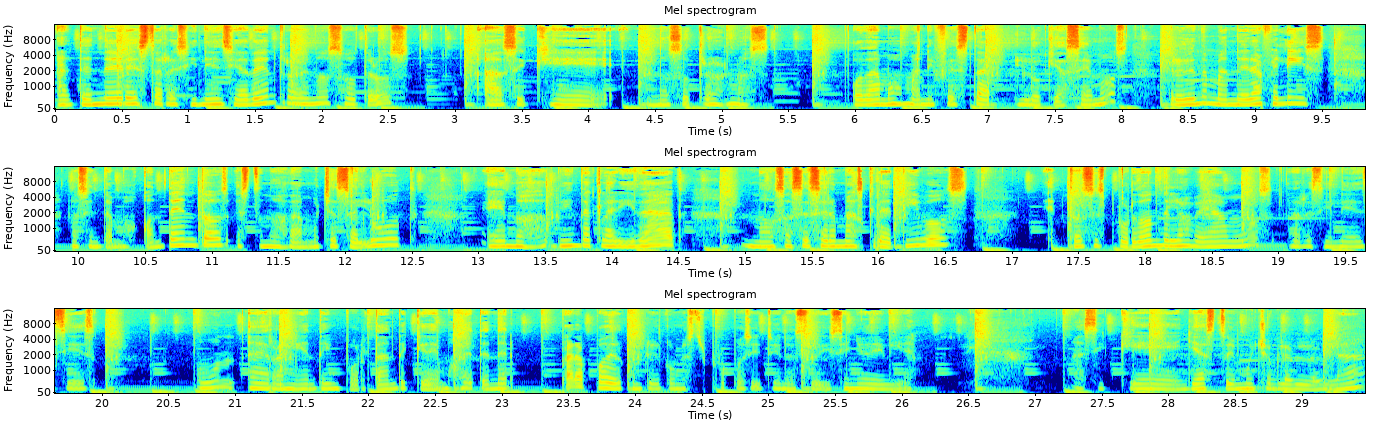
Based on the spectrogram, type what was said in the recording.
al tener esta resiliencia dentro de nosotros, hace que nosotros nos podamos manifestar lo que hacemos, pero de una manera feliz. Nos sintamos contentos, esto nos da mucha salud, eh, nos brinda claridad, nos hace ser más creativos. Entonces, por donde lo veamos, la resiliencia es una herramienta importante que debemos de tener para poder cumplir con nuestro propósito y nuestro diseño de vida. Así que ya estoy mucho bla bla bla.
